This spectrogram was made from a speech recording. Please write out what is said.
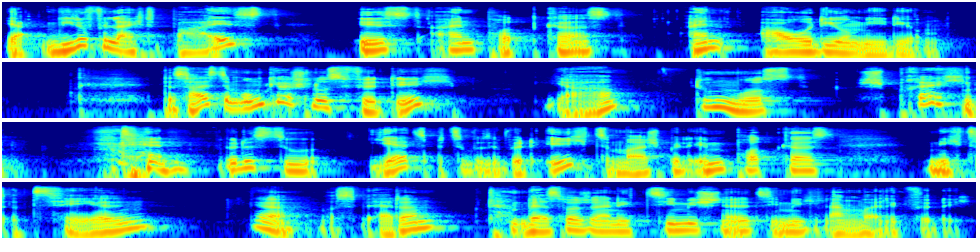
Ja, wie du vielleicht weißt, ist ein Podcast ein Audiomedium. Das heißt im Umkehrschluss für dich, ja, du musst sprechen. Denn würdest du jetzt, beziehungsweise würde ich zum Beispiel im Podcast nichts erzählen, ja, was wäre dann? Dann wäre es wahrscheinlich ziemlich schnell, ziemlich langweilig für dich.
